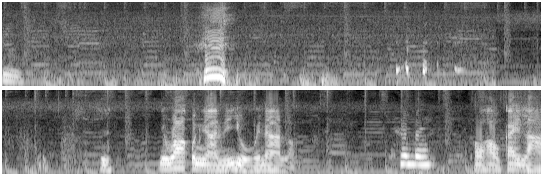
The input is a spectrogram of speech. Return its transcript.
อืมฮึนี่ว่าคนงานนี้อยู่ไม่นานหรอกทำไมเพราะเขาใกล้ลา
